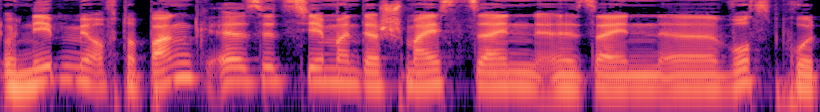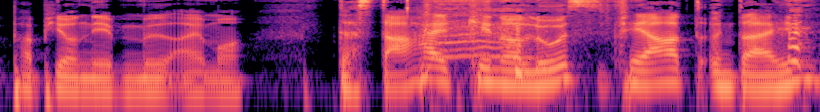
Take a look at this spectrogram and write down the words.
und neben mir auf der Bank äh, sitzt jemand, der schmeißt sein, äh, sein äh, Wurstbrotpapier neben Mülleimer. Dass da halt keiner losfährt und dahin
